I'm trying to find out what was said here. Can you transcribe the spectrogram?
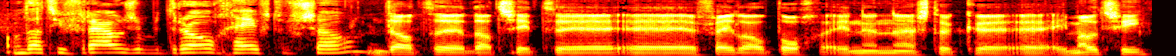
Omdat die vrouw ze bedrogen heeft of zo? Dat, uh, dat zit uh, veelal toch in een stuk emotie.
